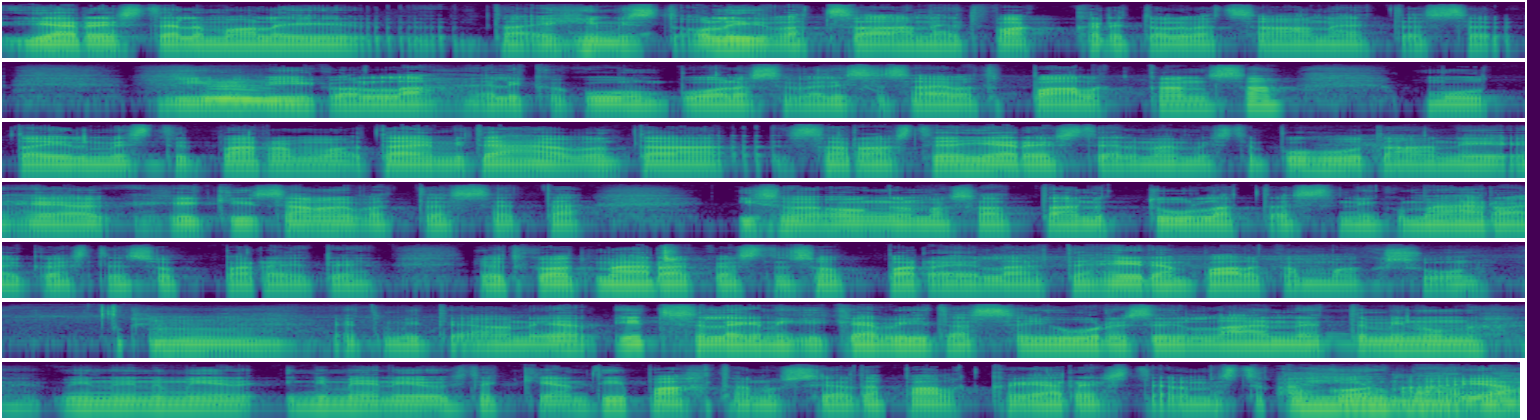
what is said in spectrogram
järjestelmä oli, tai ihmiset olivat saaneet, vakkarit olivat saaneet tässä viime hmm. viikolla, eli kuun puolessa välissä saivat palkkansa, mutta ilmeisesti varmaan, tai mitä on tämä järjestelmä, mistä puhutaan, niin he, hekin sanoivat tässä, että iso ongelma saattaa nyt tulla tässä niin kuin määräaikaisten soppareiden, jotka ovat määräaikaisten soppareilla, että heidän palkanmaksuun. Mm. Että miten on. Ja itsellenikin kävi tässä juuri sillä että minun, minun nimeni on yhtäkkiä tipahtanut sieltä palkkajärjestelmästä kokonaan. Ja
